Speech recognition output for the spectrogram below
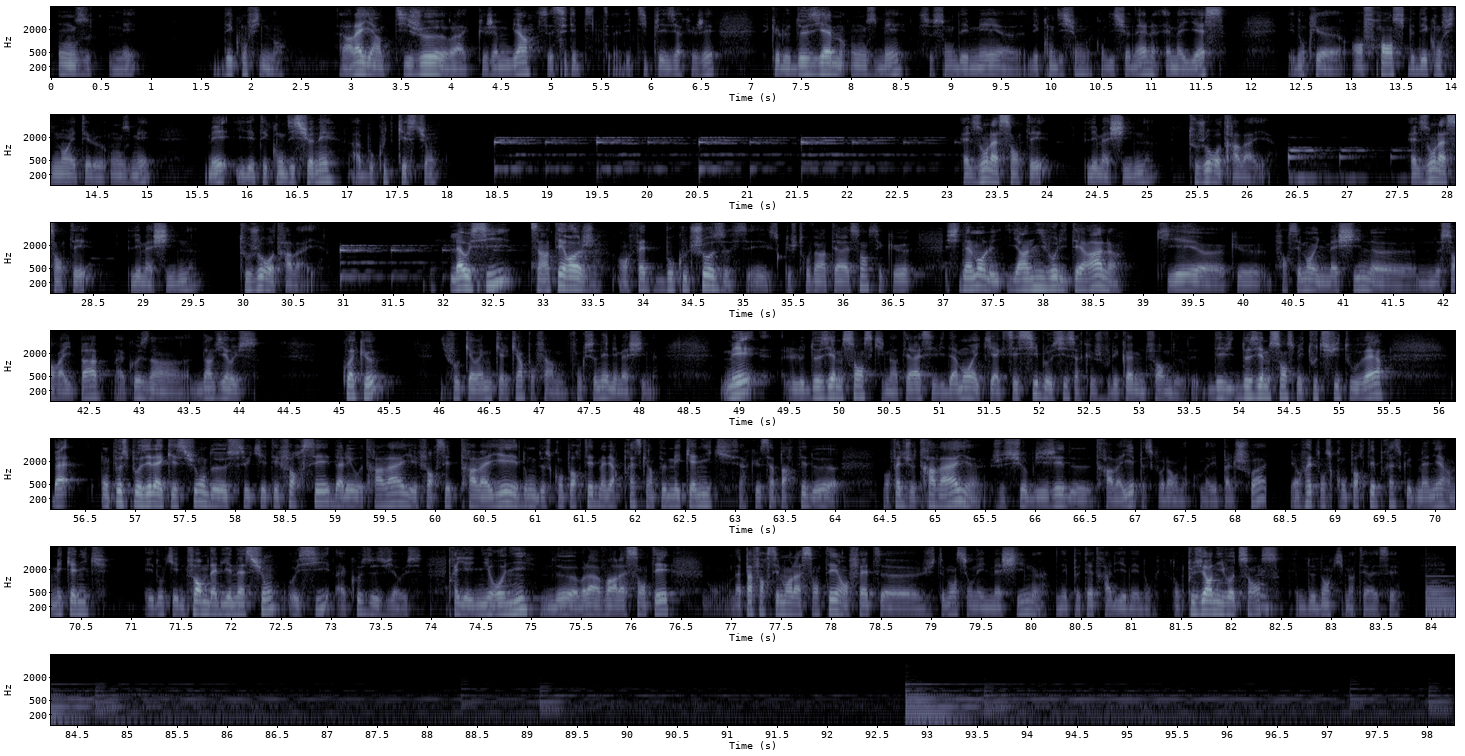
11 mai, déconfinement. Alors là, il y a un petit jeu que j'aime bien, c'est des, petits plaisirs que j'ai. C'est que le deuxième 11 mai, ce sont des mai, euh, des conditions conditionnelles, MAIS. Et donc euh, en France, le déconfinement était le 11 mai, mais il était conditionné à beaucoup de questions. Elles ont la santé, les machines, toujours au travail. Elles ont la santé, les machines, toujours au travail là aussi, ça interroge en fait beaucoup de choses. ce que je trouvais intéressant, c'est que finalement, il y a un niveau littéral qui est euh, que forcément une machine euh, ne s'enraye pas à cause d'un virus. Quoique, il faut quand même quelqu'un pour faire fonctionner les machines. Mais le deuxième sens qui m'intéresse évidemment et qui est accessible aussi, c'est-à-dire que je voulais quand même une forme de, deuxième sens, mais tout de suite ouvert, bah, on peut se poser la question de ceux qui étaient forcés d'aller au travail et forcés de travailler et donc de se comporter de manière presque un peu mécanique. C'est-à-dire que ça partait de en fait, je travaille, je suis obligé de travailler parce que voilà, on n'avait pas le choix. Et en fait, on se comportait presque de manière mécanique. Et donc, il y a une forme d'aliénation aussi à cause de ce virus. Après, il y a une ironie de voilà, avoir la santé. On n'a pas forcément la santé, en fait. Euh, justement, si on a une machine, on est peut-être aliéné. Donc, donc, plusieurs niveaux de sens dedans qui m'intéressaient.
